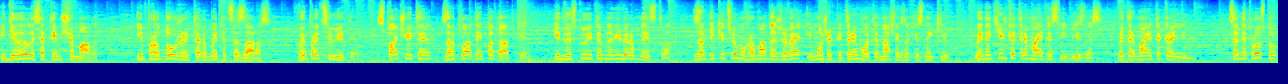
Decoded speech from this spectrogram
і ділилися тим, що мали. І продовжуйте робити це зараз. Ви працюєте, сплачуєте зарплати і податки, інвестуєте в нові виробництва. Завдяки цьому громада живе і може підтримувати наших захисників. Ви не тільки тримаєте свій бізнес, ви тримаєте країну. Це не просто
